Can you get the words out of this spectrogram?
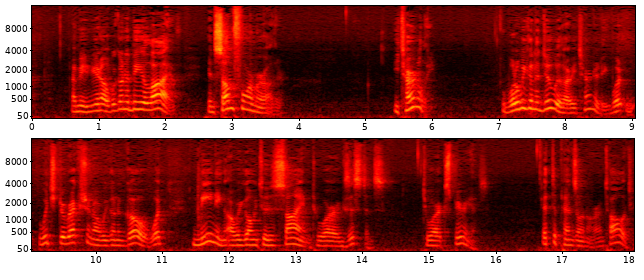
I mean, you know, we're going to be alive in some form or other eternally. What are we going to do with our eternity? What, which direction are we going to go? What meaning are we going to assign to our existence, to our experience? It depends on our ontology.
